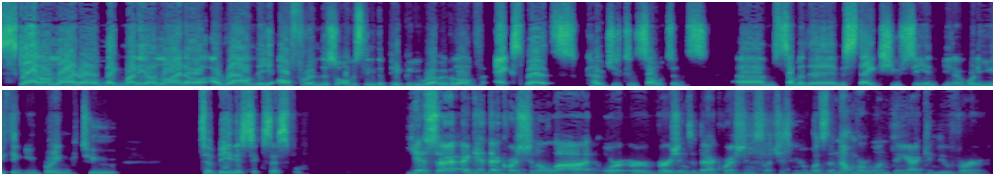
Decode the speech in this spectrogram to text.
scale online or make money online or around the offer and this obviously the people you work with a lot of experts, coaches, consultants, um, some of the mistakes you see and you know, what do you think you bring to to be this successful? Yes, I, I get that question a lot, or or versions of that question, such as you know, what's the number one thing I can do for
